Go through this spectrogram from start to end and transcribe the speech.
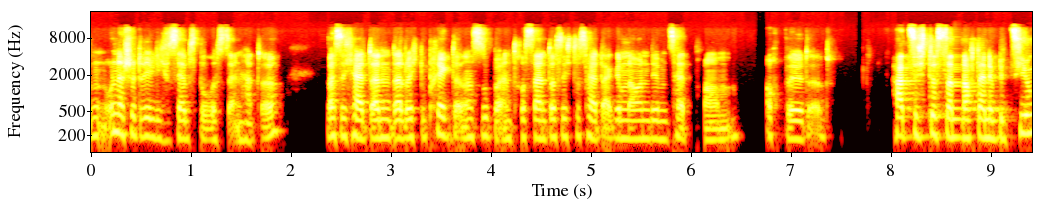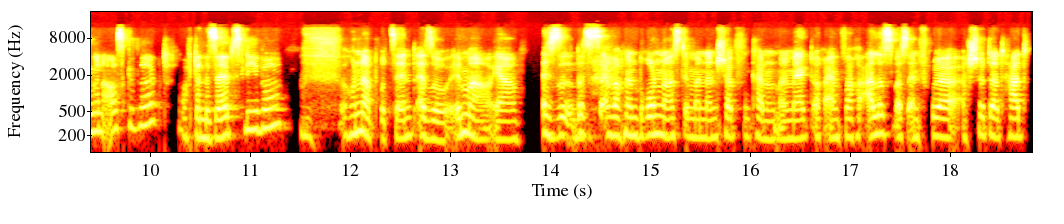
ein unerschütterliches Selbstbewusstsein hatte, was sich halt dann dadurch geprägt hat. Und es ist super interessant, dass sich das halt da genau in dem Zeitraum auch bildet. Hat sich das dann auf deine Beziehungen ausgewirkt, auf deine Selbstliebe? 100 Prozent, also immer, ja. Also das ist einfach ein Brunnen, aus dem man dann schöpfen kann und man merkt auch einfach alles, was einen früher erschüttert hat,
